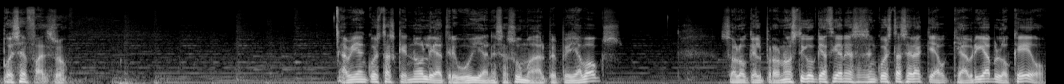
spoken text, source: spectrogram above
Pues es falso. Había encuestas que no le atribuían esa suma al PP y a Vox, solo que el pronóstico que hacían esas encuestas era que, que habría bloqueo.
